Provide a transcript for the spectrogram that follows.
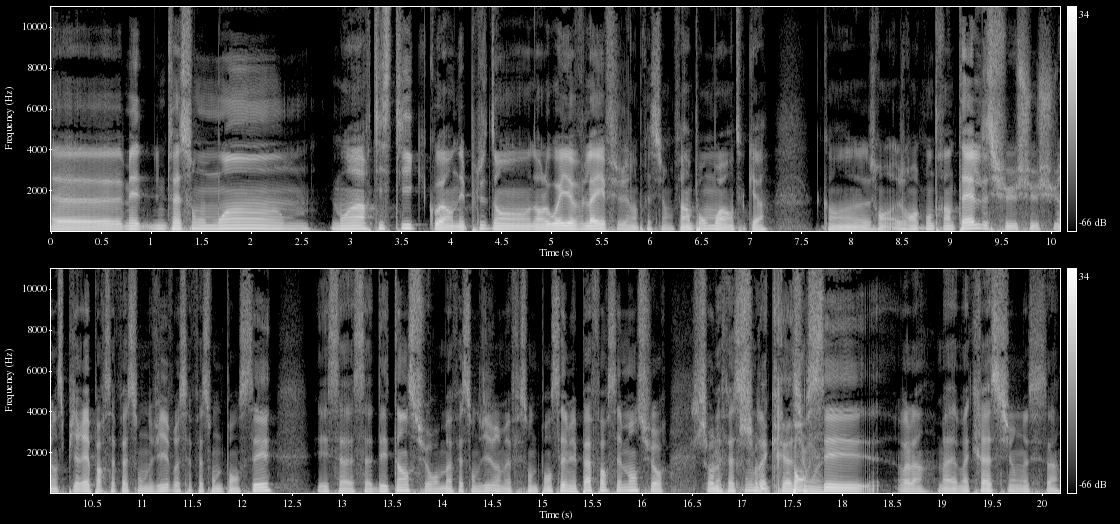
euh, mais d'une façon moins moins artistique quoi. On est plus dans, dans le way of life j'ai l'impression. Enfin pour moi en tout cas quand je, ren- je rencontre un tel je, suis- je, suis- je suis inspiré par sa façon de vivre et sa façon de penser et ça, ça déteint sur ma façon de vivre et ma façon de penser mais pas forcément sur vois. sur, ma le, façon sur de la création. ouais. penser voilà ma, ma création c'est ça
